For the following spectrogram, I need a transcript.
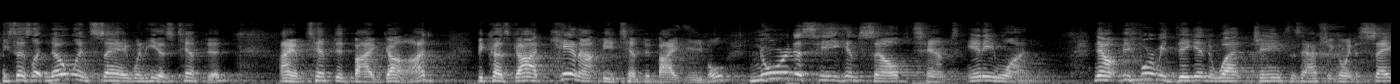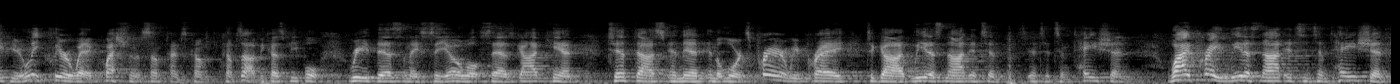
He says, Let no one say when he is tempted, I am tempted by God, because God cannot be tempted by evil, nor does he himself tempt anyone. Now, before we dig into what James is actually going to say here, let me clear away a question that sometimes come, comes up because people read this and they see, oh, well, it says God can't tempt us. And then in the Lord's Prayer, we pray to God, lead us not into, into temptation. Why pray, lead us not into temptation,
